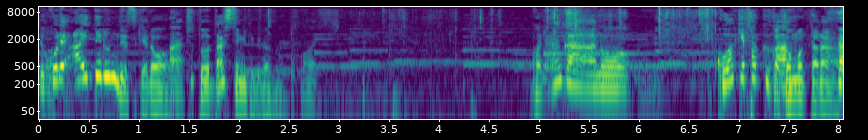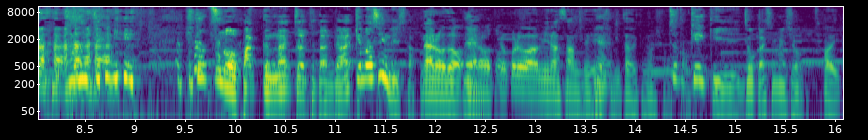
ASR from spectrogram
で、これ開いてるんですけど、はいちょっと出してみてください。はい。これなんかあの、小分けパックかと思ったら、完全に一つのパックになっちゃってたんで開けませんでした。なるほど。ねなるほどこれは皆さんでいただきましょうか。ちょっとケーキどかしましょう。はい。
